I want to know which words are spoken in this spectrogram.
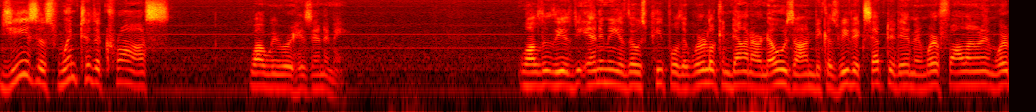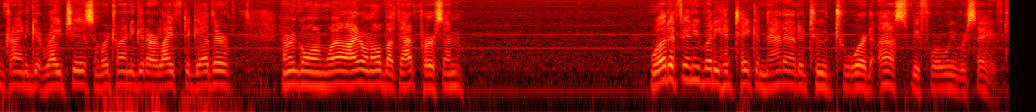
Jesus went to the cross while we were his enemy. While the, the enemy of those people that we're looking down our nose on because we've accepted him and we're following him, we're trying to get righteous and we're trying to get our life together, and we're going, well, I don't know about that person. What if anybody had taken that attitude toward us before we were saved?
